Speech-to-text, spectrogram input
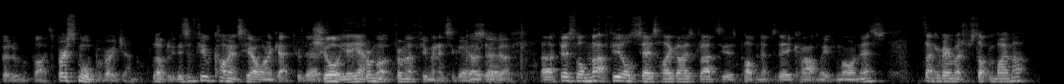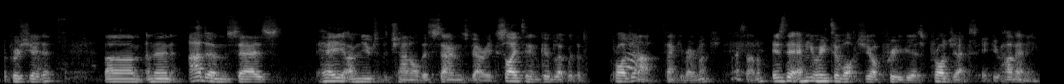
bit of advice. Very small but very general. Lovely. There's a few comments here I want to get through there. Sure, yeah, yeah. From a, from a few minutes ago. Go, so, go, Uh, first of all, Matt Fields says, "Hi guys, glad to see this popping up today. Can't wait for more on this. Thank you very much for stopping by, Matt. Appreciate it." Um, and then Adam says, "Hey, I'm new to the channel. This sounds very exciting. Good luck with the project. Ah. Thank you very much. That's Adam. Is there any way to watch your previous projects if you have any?"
